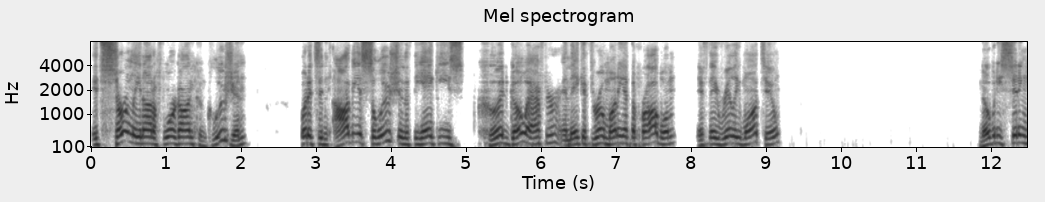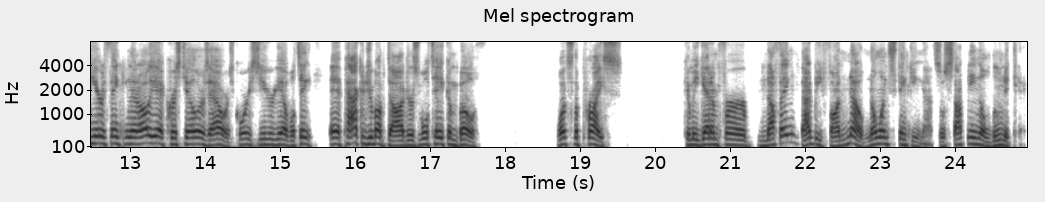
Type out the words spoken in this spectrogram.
It's certainly not a foregone conclusion, but it's an obvious solution that the Yankees could go after and they could throw money at the problem if they really want to. Nobody's sitting here thinking that, oh, yeah, Chris Taylor's ours. Corey Seager, yeah, we'll take, eh, package him up, Dodgers. We'll take them both. What's the price? Can we get him for nothing? That'd be fun. No, no one's thinking that. So stop being a lunatic.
